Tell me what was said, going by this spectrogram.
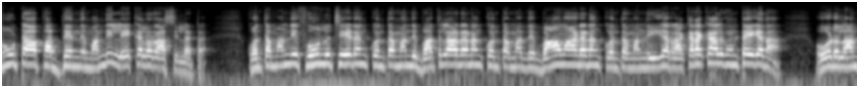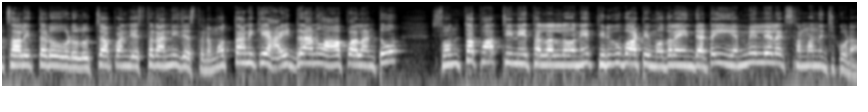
నూట పద్దెనిమిది మంది లేఖలు రాసిల్లట కొంతమంది ఫోన్లు చేయడం కొంతమంది బతలాడడం కొంతమంది బామాడడం కొంతమంది ఇక రకరకాలుగా ఉంటాయి కదా. ఓడు లంచాలు ఇస్తాడు ఓడు లుచ్చా పని చేస్తాడు అన్నీ చేస్తాడు. మొత్తానికి హైడ్రాను ఆపాలంటూ సొంత పార్టీ నేతలలోనే తిరుగుబాటు మొదలైందట ఈ ఎమ్మెల్యేలకు సంబంధించి కూడా.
